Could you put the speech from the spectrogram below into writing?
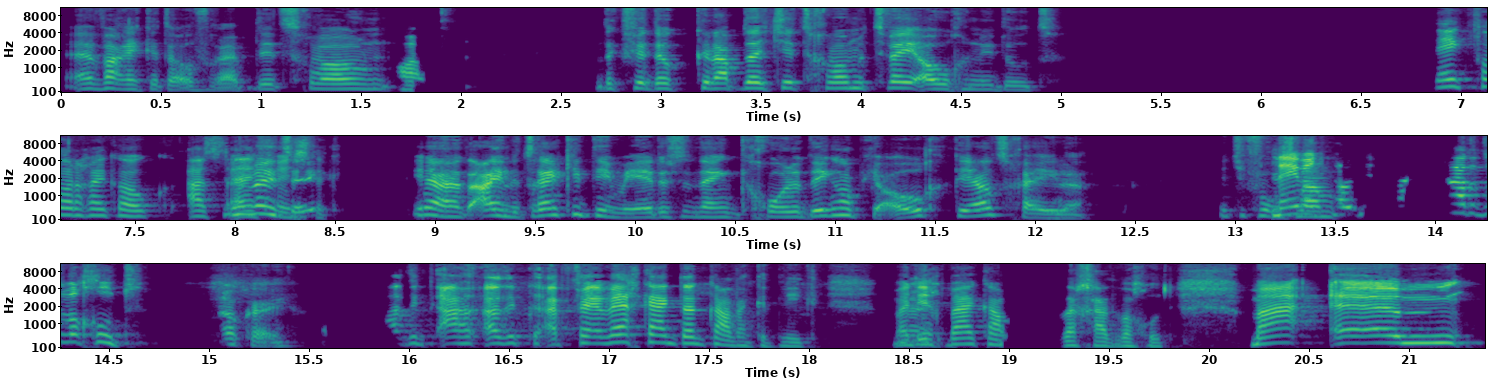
uh, waar ik het over heb. Dit is gewoon, oh. ik vind het ook knap dat je het gewoon met twee ogen nu doet. Nee, ik vorige week ook. Als het weet ik. Ja, aan het einde trek je het niet meer. Dus dan denk ik, gooi dat ding op je oog, kan jou het schelen. Weet je, volgens nee, mij... gaat het wel goed. Oké. Als ik, als ik ver weg kijk, dan kan ik het niet. Maar dichtbij kan dat gaat wel goed. Maar um,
